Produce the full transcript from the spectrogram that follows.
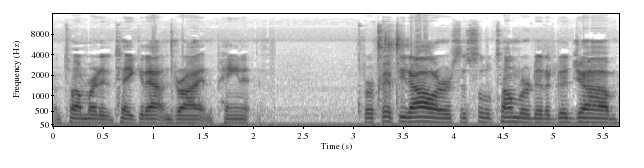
until I'm ready to take it out and dry it and paint it. For $50, this little tumbler did a good job.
